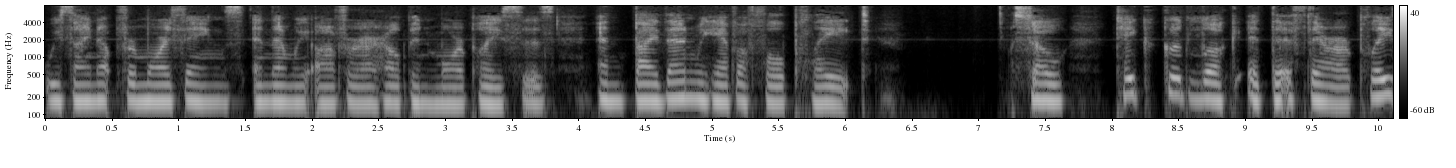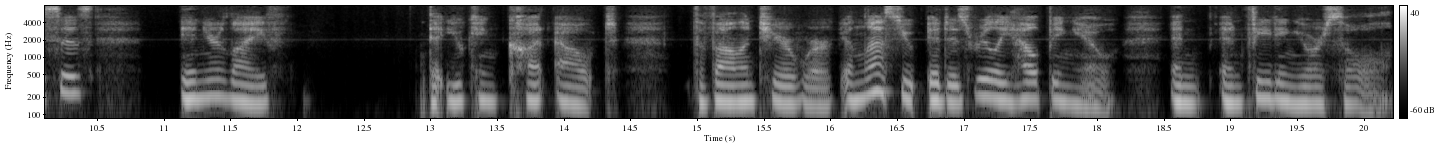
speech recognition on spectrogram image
we sign up for more things and then we offer our help in more places. And by then we have a full plate. So take a good look at the, if there are places in your life that you can cut out the volunteer work unless you it is really helping you and and feeding your soul.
